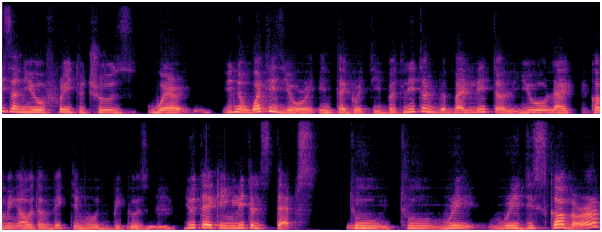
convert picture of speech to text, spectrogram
is, and you're free to choose where you know what is your integrity. But little by little, you're like coming out of victimhood because Mhm. you're taking little steps to Mhm. to re rediscover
